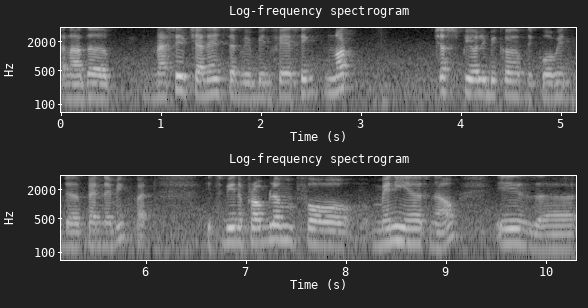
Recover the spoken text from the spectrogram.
another massive challenge that we've been facing not just purely because of the COVID uh, pandemic but it's been a problem for many years now is uh,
